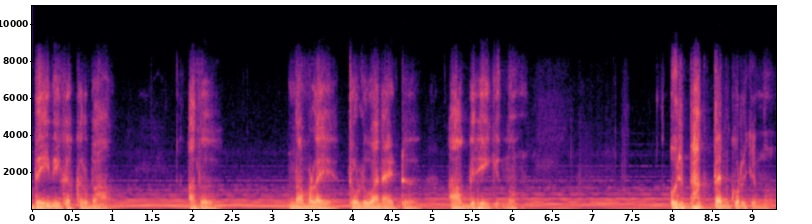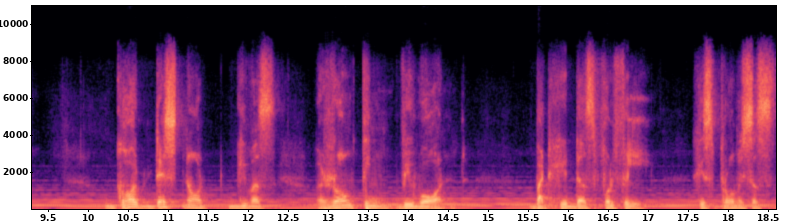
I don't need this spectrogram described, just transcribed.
ദൈവിക കൃപ അത് നമ്മളെ തൊടുവാനായിട്ട് ആഗ്രഹിക്കുന്നു. ഒരു ഭക്തൻ കുറിക്കുന്നു God does not give us wrong thing we want but he does fulfil his promises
